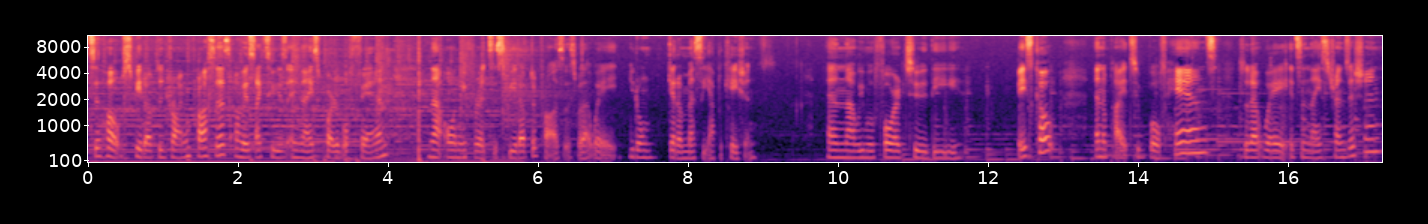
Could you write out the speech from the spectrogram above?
And to help speed up the drying process, I always like to use a nice portable fan, not only for it to speed up the process, but that way you don't get a messy application. And now we move forward to the base coat and apply it to both hands, so that way it's a nice transition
